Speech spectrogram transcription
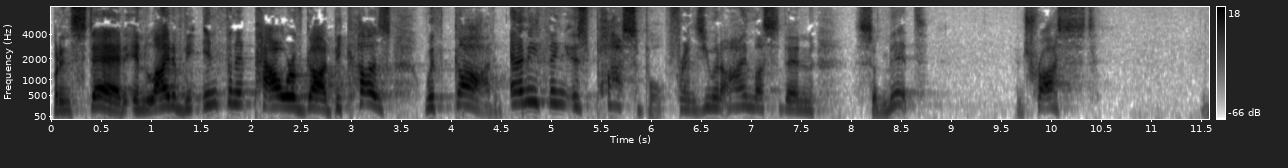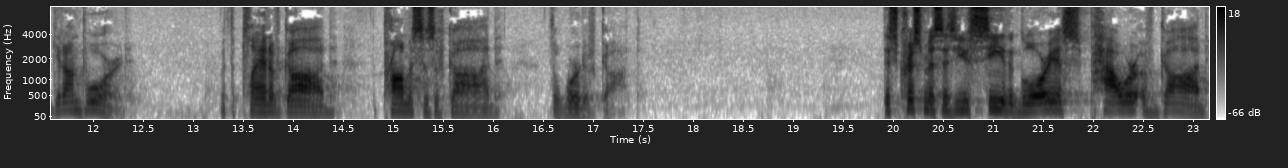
But instead, in light of the infinite power of God, because with God anything is possible, friends, you and I must then submit and trust and get on board with the plan of God, the promises of God, the Word of God. This Christmas, as you see the glorious power of God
